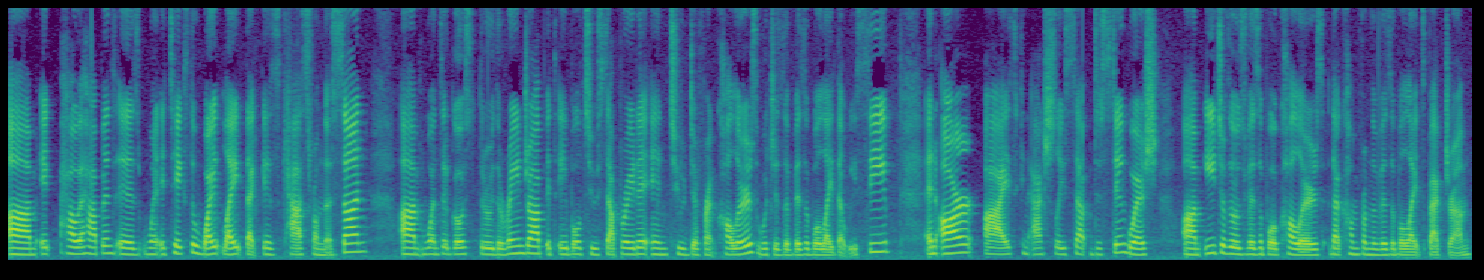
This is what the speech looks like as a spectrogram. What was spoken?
Um, it how it happens is when it takes the white light that is cast from the sun. Um, once it goes through the raindrop, it's able to separate it into different colors, which is the visible light that we see. And our eyes can actually distinguish um, each of those visible colors that come from the visible light spectrum,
